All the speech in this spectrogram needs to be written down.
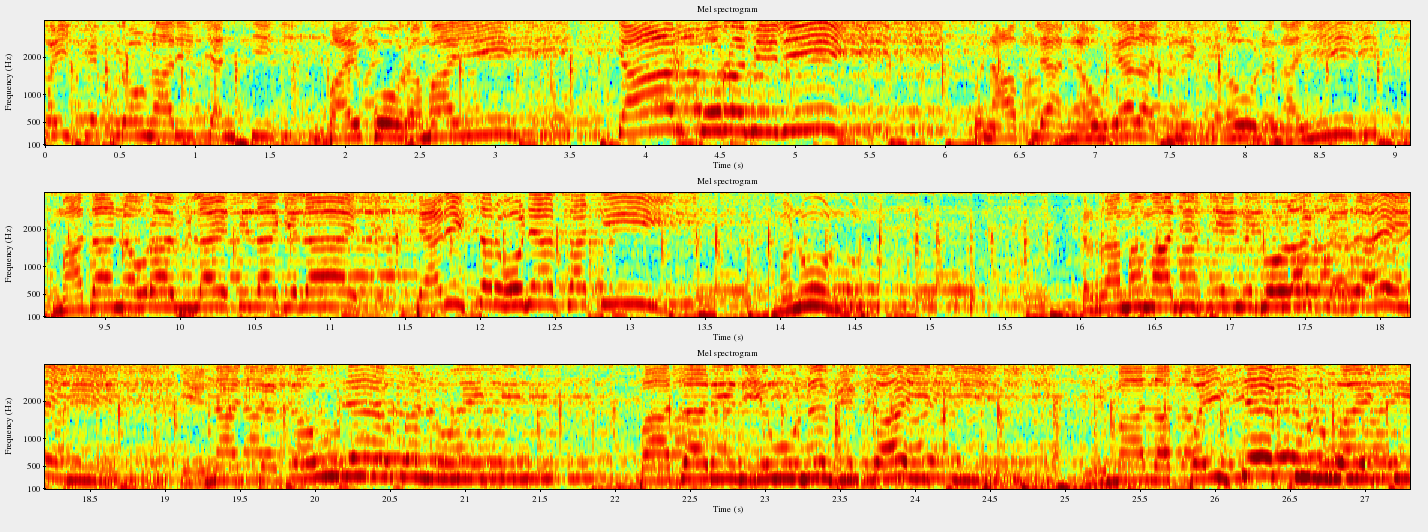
पैसे पुरवणारी त्यांची बायको रमाई. चार पोरं मेली पण आपल्या नवऱ्याला तिने कळवलं नाही. माझा नवरा विलायतीला गेलाय बॅरिस्टर होण्यासाठी. म्हणून रामा माझी शेण गोळा करायची. शेणाच्या गौऱ्या बाजारी नेऊन विकायची भीमाला पैसे पुरवायची.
